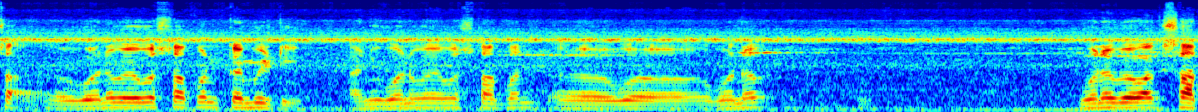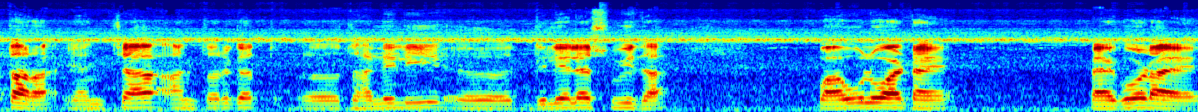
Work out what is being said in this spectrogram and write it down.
सा वनव्यवस्थापन कमिटी आणि वनव्यवस्थापन व वन वनविभाग सातारा यांच्या अंतर्गत झालेली दिलेल्या सुविधा पाऊलवाट आहे पॅगोडा आहे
